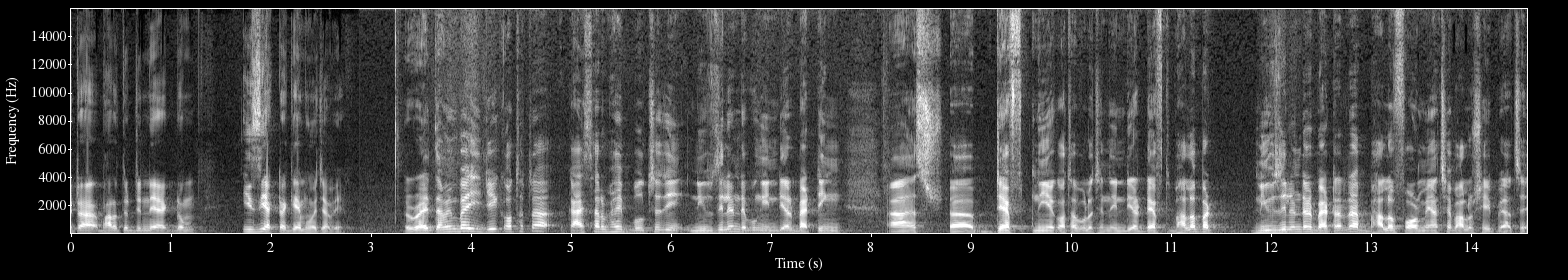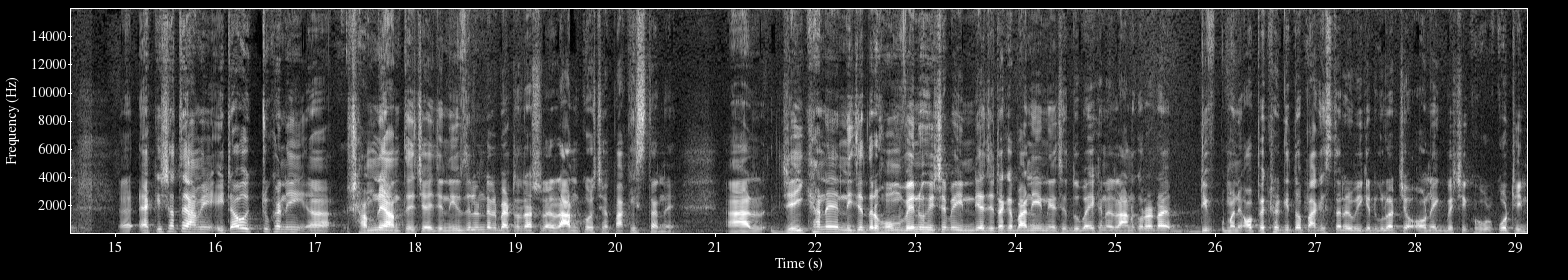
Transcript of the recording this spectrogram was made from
এটা ভারতের জন্য একদম ইজি একটা গেম হয়ে যাবে। রাইট তামিম ভাই, যে কথাটা কায়সার ভাই বলছে যে নিউজিল্যান্ড এবং ইন্ডিয়ার ব্যাটিং ডেফথ নিয়ে কথা বলেছেন ইন্ডিয়ার ডেফথ ভালো বাট নিউজিল্যান্ডের ব্যাটাররা ভালো ফর্মে আছে, ভালো শেপে আছে। একই সাথে আমি এটাও একটুখানি সামনে আনতে চাই যে নিউজিল্যান্ডের ব্যাটাররা আসলে রান করেছে পাকিস্তানে। আর যেইখানে নিজেদের হোম ভেন্যু হিসেবে ইন্ডিয়া যেটাকে বানিয়ে নিয়েছে দুবাই এখানে রান করাটা মানে অপেক্ষাকৃত পাকিস্তানের উইকেটগুলোর চেয়ে অনেক বেশি কঠিন।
